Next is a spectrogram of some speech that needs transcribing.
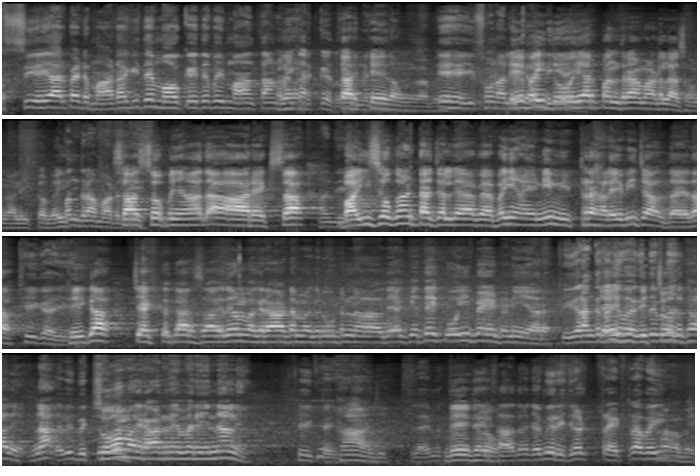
80 ਹਜ਼ਾਰ ਰੁਪਏ ਡਿਮਾਂਡ ਆ ਗਈ ਤੇ ਮੌਕੇ ਤੇ ਬਈ ਮਾਨਤਾਨ ਬਈ ਕਰਕੇ ਦੋ ਕਰਕੇ ਦਊਂਗਾ ਬਈ। ਇਹ ਜੀ ਸੋਨਾਲੀ ਇਹ ਬਈ 2015 ਮਾਡਲ ਆ ਸੋਨਾਲੀਕਾ ਬਈ। 15 ਮਾਡਲ 750 ਦਾ RX ਆ। 2200 ਘੰਟਾ ਚੱਲਿਆ ਹੋਇਆ ਬਈ ਐ ਨਹੀਂ ਮੀਟਰ ਹਲੇ ਵੀ ਚੱਲਦਾ ਇਹਦਾ। ਠੀਕ ਹੈ ਜੀ। ਠੀਕ ਆ? ਚੈੱਕ ਕਰ ਸਕਦੇ ਹੋ ਮਗਰਾਟ ਮਗਰੂਟ ਨਾਲ ਦੇ ਆ ਕਿਤੇ ਕੋਈ ਪੇਂਟ ਨਹੀਂ ਯਾਰ। ਠੀਕ ਰੰਗ ਤਾਂ ਨਹੀਂ ਹੋਇਆ ਕਿਤੇ ਵਿੱਚੋਂ ਦਿਖਾ ਦੇ। ਨਾ ਇਹ ਵੀ ਵਿੱਚੋਂ ਸੋ ਮਗਰਾਟ ਰੇਮਰ ਇਹਨਾਂ ਨੇ। ਠੀਕ ਹੈ ਜੀ। ਹਾਂ ਜੀ। ਲੈ ਮੈਂ ਦੇਖ ਸਕਦੇ ਹੋ ਜਿਵੇਂ origignal ਟਰੈਕਟਰ ਆ ਬਈ। ਹਾਂ ਬਈ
